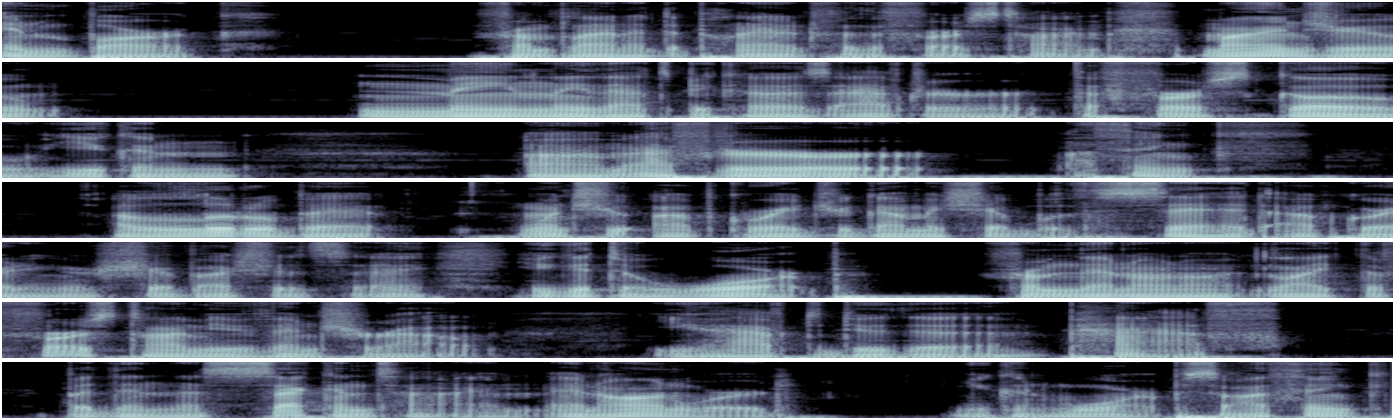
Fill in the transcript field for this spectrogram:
embark from planet to planet for the first time. Mind you, mainly that's because after the first go, you can um, after I think a little bit, once you upgrade your gummy ship with Cid, upgrading your ship, I should say, you get to warp from then on. Like the first time you venture out, you have to do the path, but then the second time and onward, you can warp. So I think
